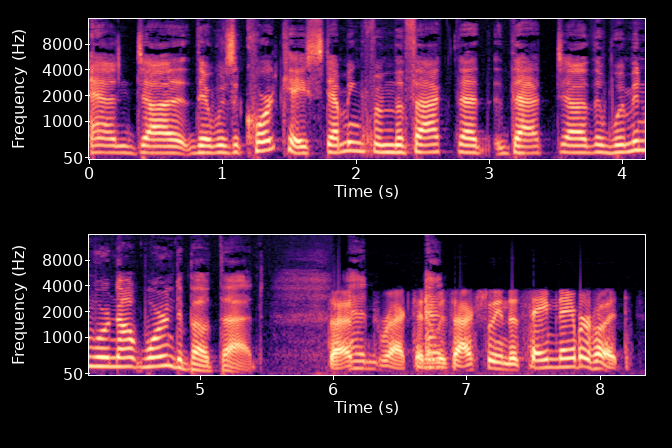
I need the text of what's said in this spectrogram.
and uh, there was a court case stemming from the fact that that uh, the women were not warned about that. That's And- correct. And, and- it was actually in the same neighborhood.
